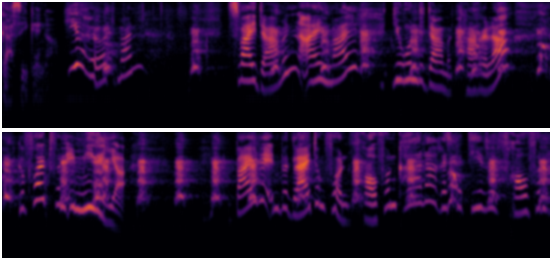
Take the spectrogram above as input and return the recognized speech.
Gassigänger. Hier hört man zwei Damen. Einmal die Hundedame Carla, gefolgt von Emilia. Beide in Begleitung von Frau von Carla, respektive Frau von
